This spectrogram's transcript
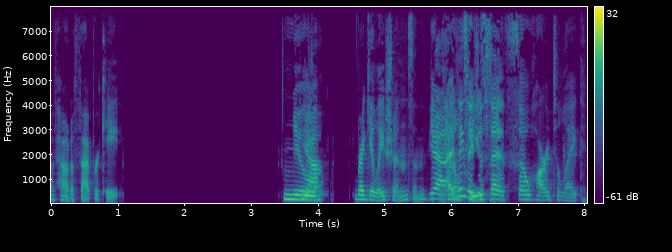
of how to fabricate new yeah. regulations and yeah penalties. i think they just said it's so hard to like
